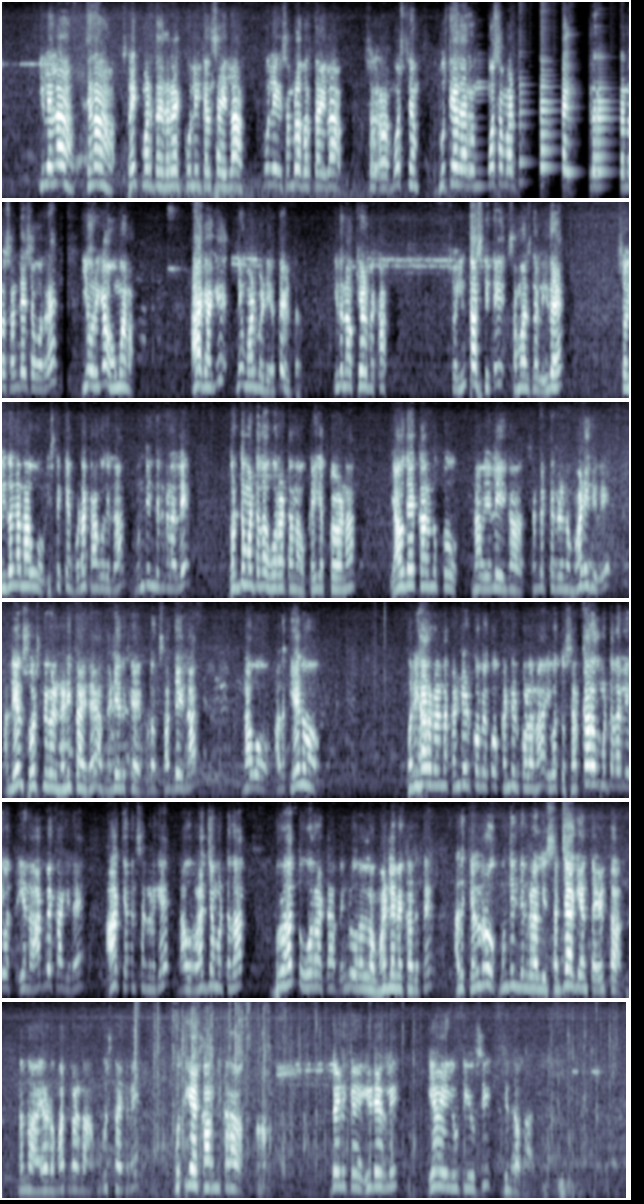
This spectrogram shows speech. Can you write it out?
ಇಲ್ಲೆಲ್ಲ ಜನ ಸ್ಟ್ರೈಕ್ ಮಾಡ್ತಾ ಇದಾರೆ, ಕೂಲಿ ಕೆಲಸ ಇಲ್ಲ, ಕೂಲಿ ಸಂಬಳ ಬರ್ತಾ ಇಲ್ಲ. ಮೋಸ ಗುತ್ತಿಗೆದಾರರು ಮೋಸ ಮಾಡ್ತಾ ಇದಾರೆ ಅನ್ನೋ ಸಂದೇಶ ಹೋದ್ರೆ ಇವರಿಗೆ ಅವಮಾನ. ಹಾಗಾಗಿ ನೀವು ಮಾಡಬೇಡಿ ಅಂತ ಹೇಳ್ತಾರೆ. ಇದು ನಾವು ಕೇಳ್ಬೇಕಾ? ಸೊ ಇಂಥ ಸ್ಥಿತಿ ಸಮಾಜದಲ್ಲಿ ಇದೆ. ಸೊ ಇದನ್ನ ನಾವು ಇಷ್ಟಕ್ಕೆ ಬಿಡಕ್ ಆಗೋದಿಲ್ಲ ಮುಂದಿನ ದಿನಗಳಲ್ಲಿ ದೊಡ್ಡ ಮಟ್ಟದ ಹೋರಾಟ ನಾವು ಕೈಗೆತ್ಕೊಳ್ಳೋಣ. ಯಾವುದೇ ಕಾರಣಕ್ಕೂ ನಾವು ಎಲ್ಲಿ ಈಗ ಸಂಘಟನೆಗಳನ್ನ ಮಾಡಿದೀವಿ ಅಲ್ಲೇನ್ ಶೋಷಣೆಗಳು ನಡೀತಾ ಇದೆ, ಅದು ನಡೆಯೋದಕ್ಕೆ ಬಿಡೋದು ಸಾಧ್ಯ ಇಲ್ಲ. ನಾವು ಅದಕ್ಕೆ ಏನು ಪರಿಹಾರಗಳನ್ನ ಕಂಡಿಡ್ಕೋಬೇಕು ಕಂಡಿಡ್ಕೊಳ್ಳೋಣ. ಇವತ್ತು ಸರ್ಕಾರದ ಮಟ್ಟದಲ್ಲಿ ಇವತ್ತು ಏನು ಆಗ್ಬೇಕಾಗಿದೆ, ಆ ಕೆಲಸಗಳಿಗೆ ನಾವು ರಾಜ್ಯ ಮಟ್ಟದ ಬೃಹತ್ ಹೋರಾಟ ಬೆಂಗಳೂರಲ್ಲಿ ನಾವು ಮಾಡಲೇಬೇಕಾಗುತ್ತೆ. ಅದಕ್ಕೆಲ್ಲರೂ ಮುಂದಿನ ದಿನಗಳಲ್ಲಿ ಸಜ್ಜಾಗಿ ಅಂತ ಹೇಳ್ತಾ ನನ್ನ ಎರಡು ಮಾತುಗಳನ್ನ ಮುಗಿಸ್ತಾ ಇದ್ದೀನಿ. ಗುತ್ತಿಗೆ ಕಾರ್ಮಿಕರ ಬೇಡಿಕೆ ಈಡೇರ್ಲಿ. ಸಿ ಜಿಂದಾಬಾದ್.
